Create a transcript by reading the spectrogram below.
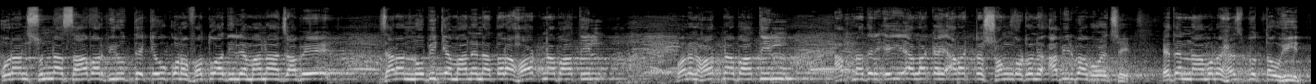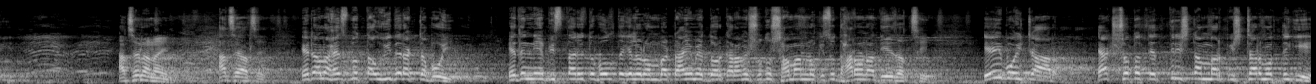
কোরআন সুন্না সাহাবার বিরুদ্ধে কেউ কোনো ফতোয়া দিলে মানা যাবে? যারা নবীকে মানে না, তারা হক না বাতিল? বলেন, হক না বাতিল? আপনাদের এই এলাকায় আর একটা সংগঠনের আবির্ভাব হয়েছে। এদের নাম হলো হেজবুত তৌহিদ আছে না নাই? আছে আছে। এটা হলো হেজবুত তাউহিদের একটা বই। এদের নিয়ে বিস্তারিত বলতে গেলে লম্বা টাইমের দরকার। আমি শুধু সামান্য কিছু ধারণা দিয়ে যাচ্ছি। এই বইটার একশত তেত্রিশ নম্বর পৃষ্ঠার মধ্যে গিয়ে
